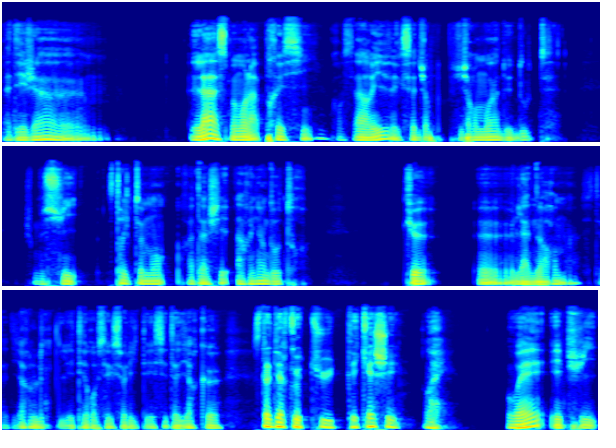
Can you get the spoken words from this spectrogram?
Bah, déjà, euh, là, à ce moment-là précis, quand ça arrive et que ça dure plusieurs mois de doute, je me suis strictement rattaché à rien d'autre que euh, la norme, c'est-à-dire l'hétérosexualité. C'est-à-dire que, C'est-à-dire que tu t'es caché. ouais, ouais, et puis,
